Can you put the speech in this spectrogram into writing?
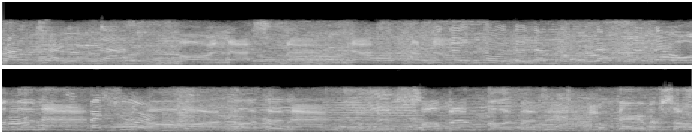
franchise terms of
